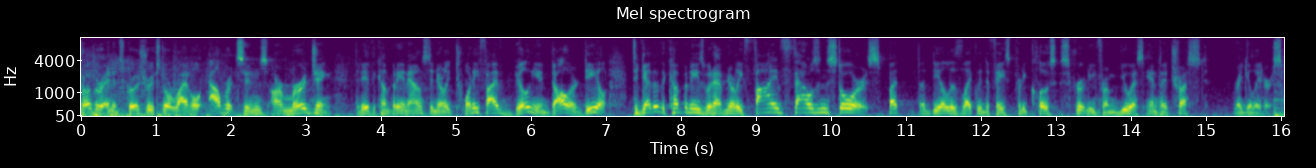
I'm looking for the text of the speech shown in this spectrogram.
Kroger and its grocery store rival Albertsons are merging. Today, the company announced a nearly $25 billion deal. Together, the companies would have nearly 5,000 stores. But the deal is likely to face pretty close scrutiny from U.S. antitrust regulators.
